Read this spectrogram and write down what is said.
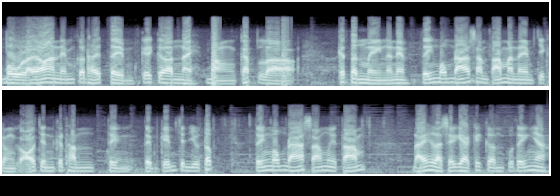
bù lại đó anh em có thể tìm cái kênh này bằng cách là cái tên miền này anh em. Tiếng bóng đá 68 anh em chỉ cần gõ trên cái thanh tìm tìm kiếm trên YouTube. Tiếng bóng đá 68 đấy là sẽ ra cái kênh của tiếng nha.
